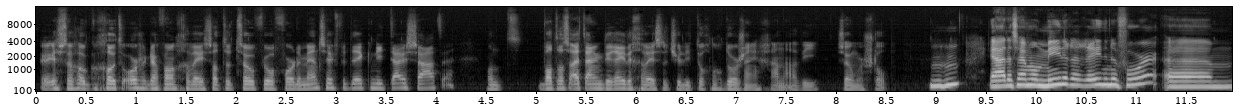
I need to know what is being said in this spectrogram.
er is toch ook een grote oorzaak daarvan geweest dat het zoveel voor de mensen heeft betekend die thuis zaten? Want wat was uiteindelijk de reden geweest dat jullie toch nog door zijn gegaan na die zomerstop? Mhm. Ja, er zijn wel meerdere redenen voor. Ehm,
